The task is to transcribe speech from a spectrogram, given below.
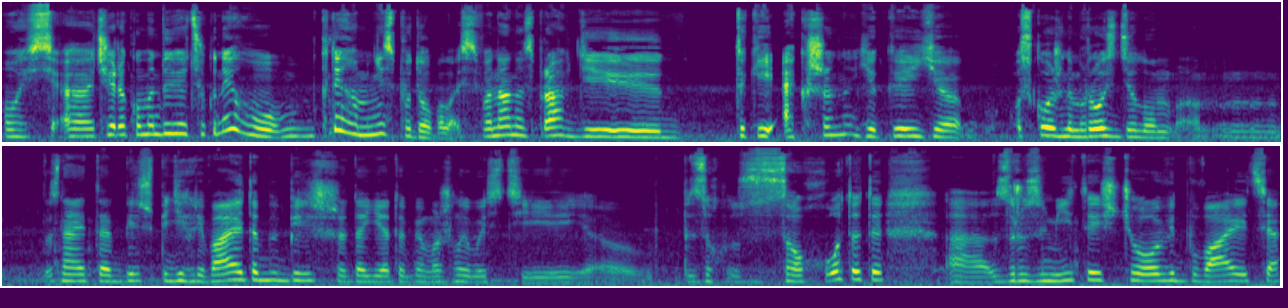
Ось е, чи рекомендую цю книгу? Книга мені сподобалась. Вона насправді такий екшен, який е, з кожним розділом, ем, знаєте, більш підігріває тебе, більше дає тобі можливості е, заохотити, зрозуміти, що відбувається.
